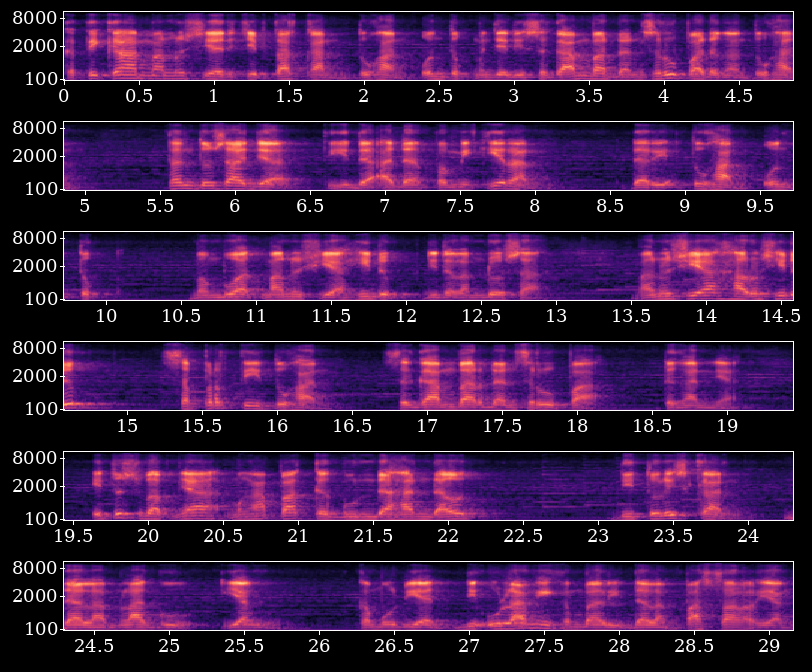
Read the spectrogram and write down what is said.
Ketika manusia diciptakan Tuhan untuk menjadi segambar dan serupa dengan Tuhan, tentu saja tidak ada pemikiran dari Tuhan untuk membuat manusia hidup di dalam dosa. Manusia harus hidup seperti Tuhan, segambar dan serupa dengannya. Itu sebabnya mengapa kegundahan Daud dituliskan dalam lagu yang kemudian diulangi kembali dalam pasal yang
